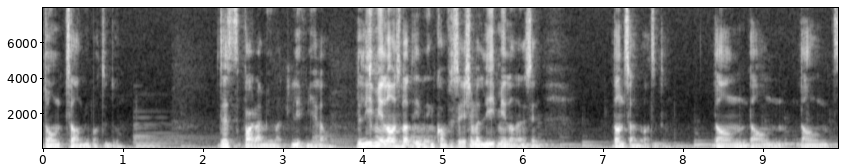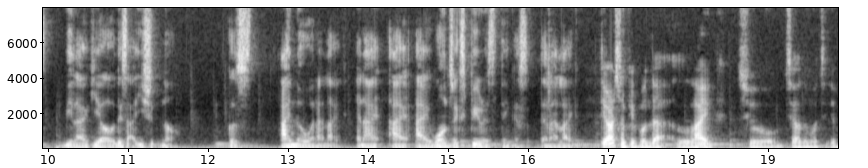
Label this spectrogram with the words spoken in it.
don't tell me what to do. That's the part I mean by leave me alone. The leave me alone is not even in conversation, but leave me alone as in don't tell me what to do. Don't don't don't be like yo this you should know because I know what I like and I I, I want to experience the things that I like. There are some people that like to tell them what to do.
